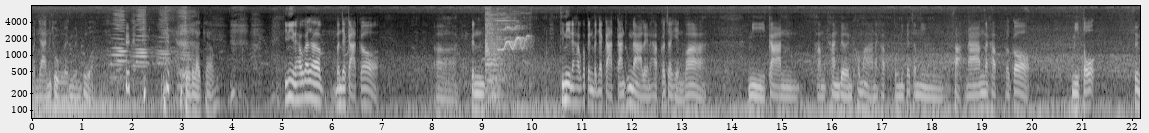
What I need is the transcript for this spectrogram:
บรรยายไม่ถูกเลยมึนหัวเจอเวลาครับที่นี่นะครับก็จะบรรยากาศก็เอ่อเป็นที่นี่นะครับก็เป็นบรรยากาศกลางทุ่งนาเลยนะครับ ก็จะเห็นว่ามีการ ทำทางเดินเข้ามานะครับ ตรงนี้ก็จะมีสระน้ำนะครับ แล้วก็มีโต๊ะ ซึ่ง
